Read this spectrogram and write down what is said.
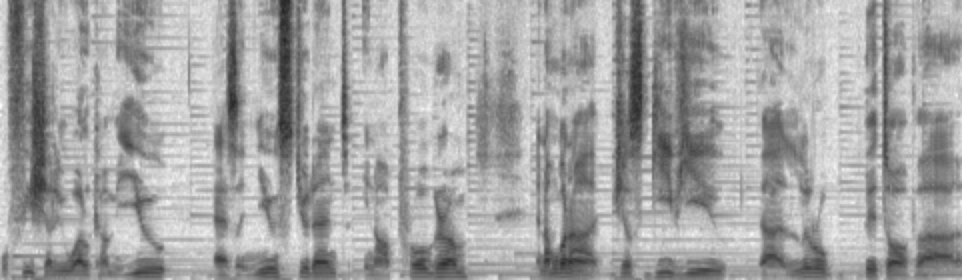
officially welcome you as a new student in our program. And I'm going to just give you a little bit of uh,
